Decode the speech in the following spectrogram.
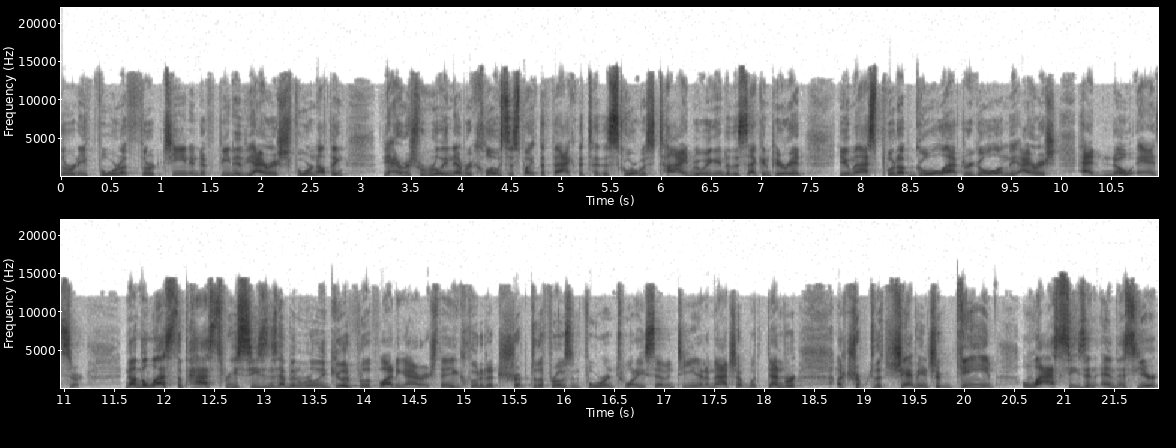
34-13 and defeated the Irish 4-0. The Irish were really never close despite the fact that the score was tied moving into the second period. UMass put up goal after goal and the Irish had no answer. Nonetheless, the past three seasons have been really good for the Fighting Irish. They included a trip to the Frozen Four in 2017 and a matchup with Denver, a trip to the championship game last season, and this year,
